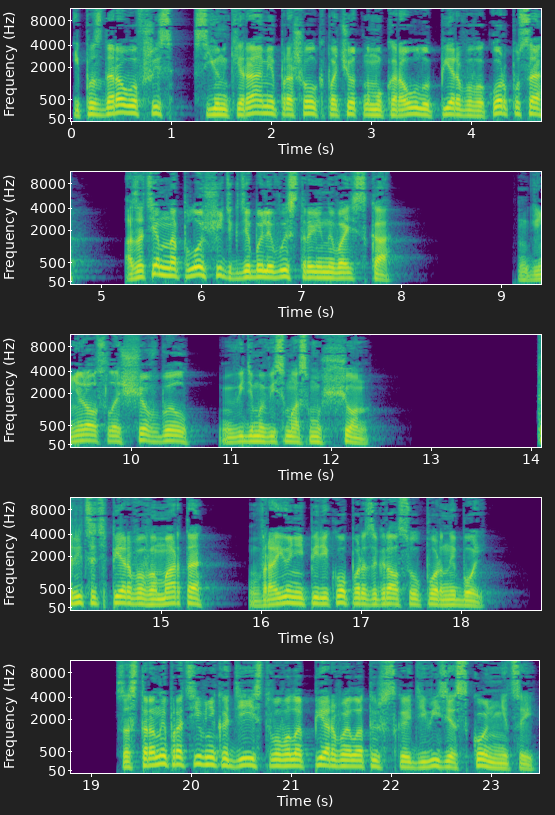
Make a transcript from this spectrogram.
И, поздоровавшись с юнкерами, прошел к почетному караулу первого корпуса, а затем на площадь, где были выстроены войска. Генерал Слащев был, видимо, весьма смущен. 31 марта в районе Перекопа разыгрался упорный бой. Со стороны противника действовала первая латышская дивизия с конницей.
